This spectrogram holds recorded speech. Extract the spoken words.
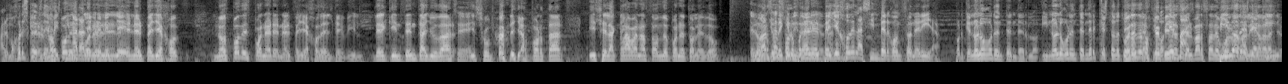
A lo mejor es que Pero os dejáis timar en, alegremente. en el pellejo. no os podéis poner en el pellejo del débil, del que intenta ayudar y sumar y aportar y se la clavan hasta donde pone Toledo. No, yo me quiero poner el pellejo de la sinvergonzonería, porque no logro entenderlo. Y no logro entender que esto no Tú tenga eres de un los que castigo. pides que el Barça devuelva la Liga del año.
